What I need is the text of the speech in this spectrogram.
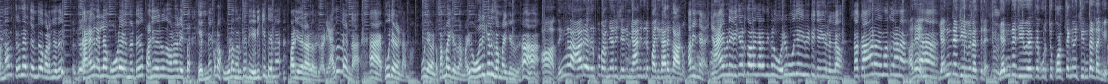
അമ്മ ഇത്ര നേരത്തെ എന്തോ പറഞ്ഞത്? കനകനെല്ലാം കൂടെ എന്നിട്ട് പണി തരുമെന്ന് പറഞ്ഞാൽ ഇപ്പൊ എന്നെ കൂടെ കൂടെ നിർത്തിയിട്ട് എനിക്ക് തന്നെ പണി തരാനുള്ള പരിപാടി. അത് വേണ്ട. ആ പൂജ വേണ്ട അമ്മ. പൂജ വേണ്ട. സമ്മതിക്കരുത് അമ്മ. ഇത് ഒരിക്കലും സമ്മതിക്കരുത്. ആ നിങ്ങൾ ആരെ എതിർപ്പ് പറഞ്ഞാലും ശരി ഞാൻ ഇതിന് പരിഹാരം കാണും. ആ പിന്നെ ഞാൻ ഇവിടെ ഇരിക്കുന്നിടത്തോളം കാലം നിങ്ങൾ ഒരു പൂജ ഈ വീട്ടിൽ ചെയ്യൂലല്ലോ. കാണാം നമുക്ക് കാണാം. അതെ എന്റെ ജീവിതത്തിൽ എന്റെ ജീവിതത്തെ കുറിച്ച് കുറച്ചെങ്കിലും ചിന്ത ഉണ്ടെങ്കിൽ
